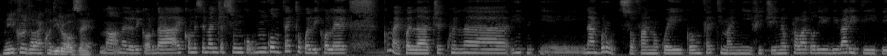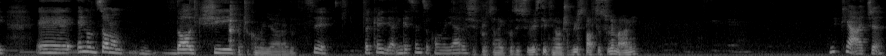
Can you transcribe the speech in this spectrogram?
Mi ricorda l'acqua di rose. No, a me lo ricorda, è come se mangiassi un, un confetto, quelli con le... Com'è quella... C'è quella... In, in Abruzzo fanno quei confetti magnifici, ne ho provato di, di vari tipi e, e non sono dolci. Faccio come gli arabi. Sì, perché in che senso come gli arabi? Si spruzzano così sui vestiti, non c'ho più spazio sulle mani. Mi piace.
